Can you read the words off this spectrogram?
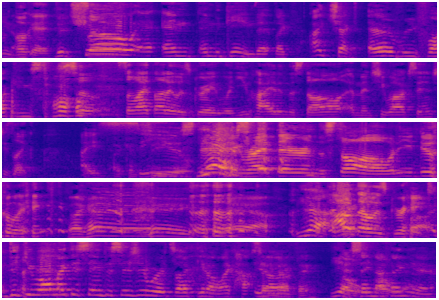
you know, Okay, the show a- and and the game that like I checked every fucking stall. So, so I thought it was great when you hide in the stall and then she walks in. She's like, "I, see, see you you." standing Yes! right there in the stall. What are you doing?" Like, hey, yeah. yeah, I thought that was great. Fuck. Did you all make the same decision where it's like you know like hi- you Say know, like- nothing? yeah, Oh, say oh, nothing, yeah.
